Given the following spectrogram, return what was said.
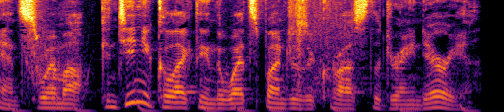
and swim up. Continue collecting the wet sponges across the drained area.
